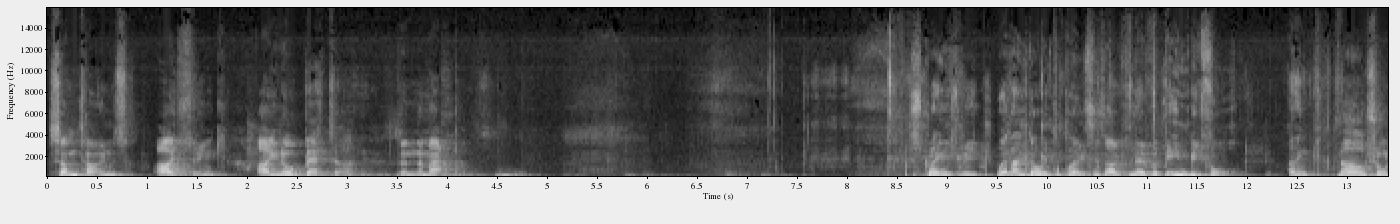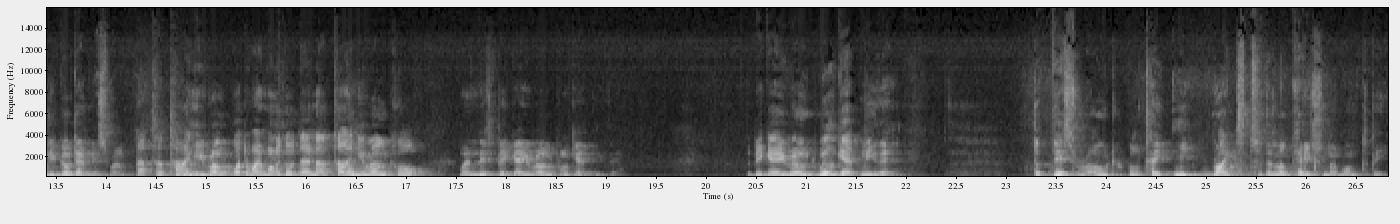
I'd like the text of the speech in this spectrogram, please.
Sometimes I think I know better than the map. Strangely, when I'm going to places I've never been before, I think, no, surely go down this road. That's a tiny road. What do I want to go down that tiny road for when this big A road will get me there? The big A road will get me there. But this road will take me right to the location I want to be,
